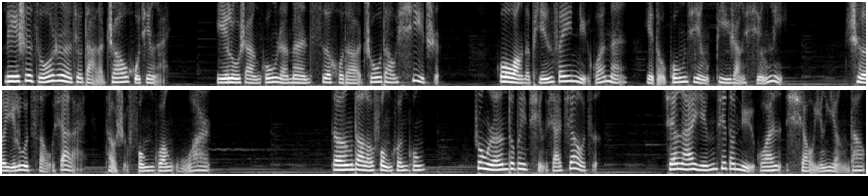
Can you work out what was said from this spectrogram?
李氏昨日就打了招呼进来，一路上宫人们伺候的周到细致，过往的嫔妃女官们也都恭敬避让行礼，这一路走下来倒是风光无二。等到了凤坤宫，众人都被请下轿子，前来迎接的女官笑盈盈道：“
